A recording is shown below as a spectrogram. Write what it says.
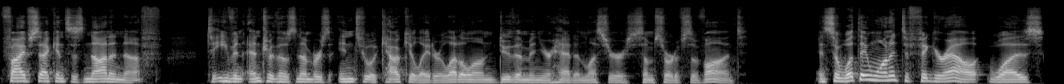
five seconds is not enough to even enter those numbers into a calculator, let alone do them in your head, unless you're some sort of savant. And so what they wanted to figure out was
